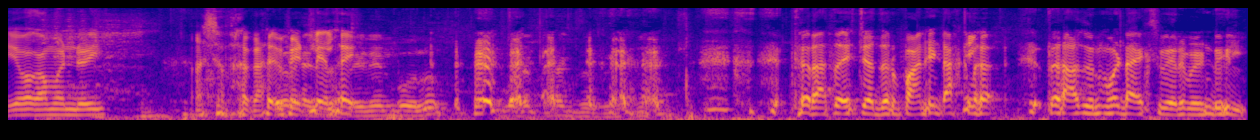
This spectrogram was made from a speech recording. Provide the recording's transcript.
हे बघा मंडळी अशा प्रकारे भेटलेलं आहे. बोलू तर आता याच्यात जर पाणी टाकलं तर अजून मोठा एक्सपेरिमेंट होईल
